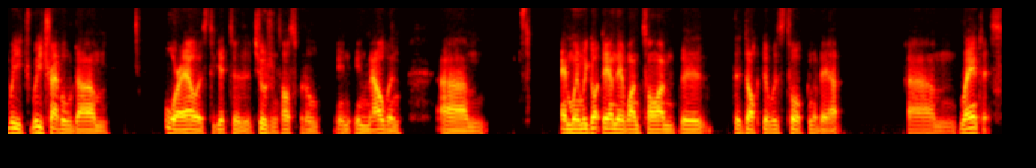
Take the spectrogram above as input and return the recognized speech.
we we travelled um, four hours to get to the Children's Hospital in in Melbourne, um, and when we got down there one time, the the doctor was talking about um, Lantus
